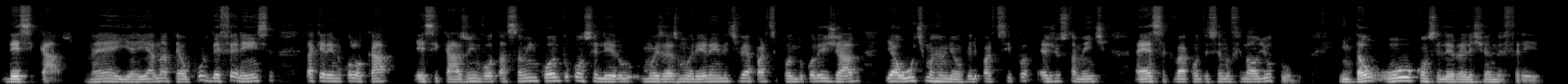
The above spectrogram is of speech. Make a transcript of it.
desse caso, né? E aí a Anatel, por deferência, está querendo colocar esse caso em votação enquanto o conselheiro Moisés Moreira ainda estiver participando do colegiado e a última reunião que ele participa é justamente essa que vai acontecer no final de outubro. Então o conselheiro Alexandre Freire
